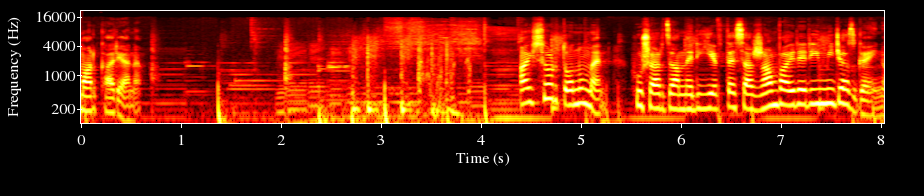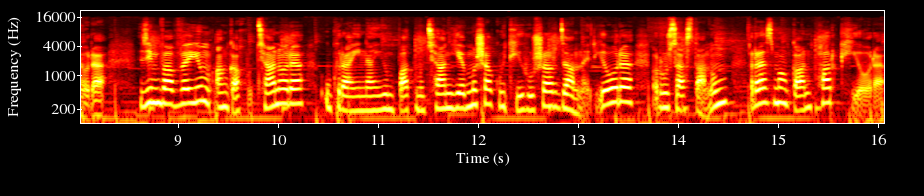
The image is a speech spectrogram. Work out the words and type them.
Մարգարյանը։ Այսօր տոնում են հուշարձանների եւ տեսաժան վայրերի միջազգային օրը, Զիմբաբվեում անկախության օրը, Ուկրաինայում պատմության եւ մշակույթի հուշարձանների օրը, Ռուսաստանում ռազմական парքի օրը։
